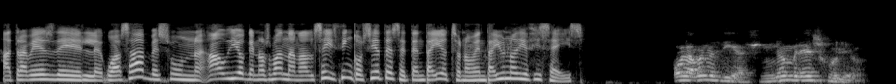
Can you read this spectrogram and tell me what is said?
a través del WhatsApp. Es un audio que nos mandan al 657 78 91 16. Hola, buenos días. Mi nombre es Julio.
